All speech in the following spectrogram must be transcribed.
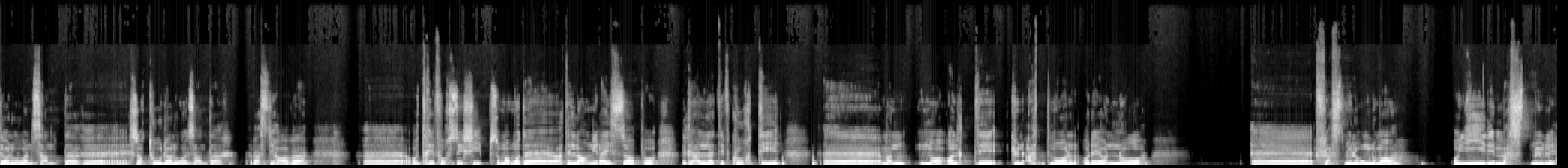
Daloen-senter, eh, snart to Daloen-senter vest i havet. Uh, og tre forskningsskip. Så man måtte etter lang reise på relativt kort tid. Uh, men vi har alltid kun ett mål, og det er å nå flest mulig ungdommer. Og gi dem mest mulig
